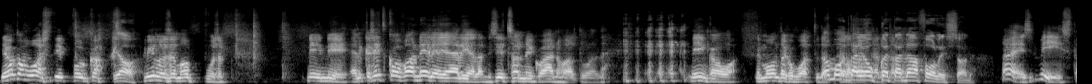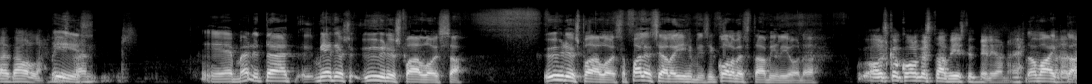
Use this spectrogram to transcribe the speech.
joka vuosi tippuu kaksi. Joo. Milloin se loppuu se? Niin, niin. Eli sitten kun on vain neljä jäljellä, niin sitten se on niin kuin NHL-tuote. Niin kauan. Ne montako vuotta No monta joukkuetta Nafolissa on. tavalla? No ei se viisi taitaa olla. Viisi. tai- Niin, En mä nyt näe, mieti jos Yhdysvalloissa, Yhdysvalloissa, paljon siellä on ihmisiä, 300 miljoonaa. Olisiko 350 miljoonaa ehkä? No vaikka,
